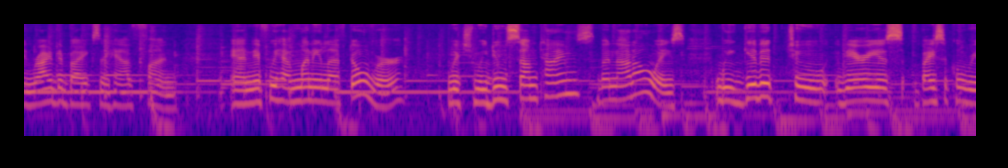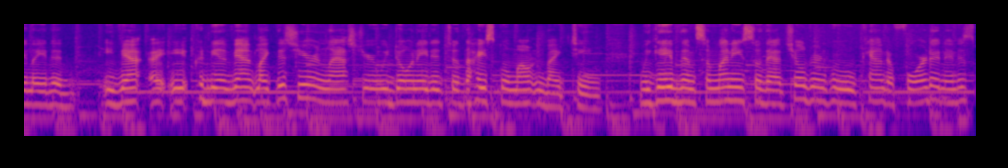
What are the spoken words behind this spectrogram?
and ride their bikes and have fun. And if we have money left over, which we do sometimes, but not always, we give it to various bicycle-related event. uh, It could be an event like this year and last year we donated to the high school mountain bike team. We gave them some money so that children who can't afford it, and it's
